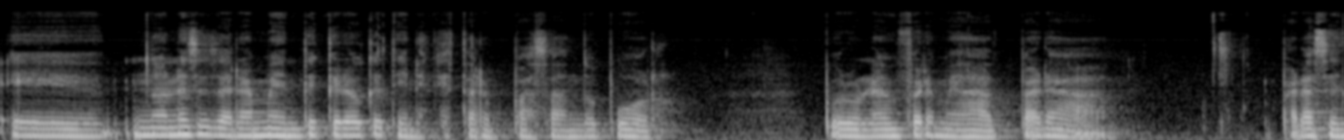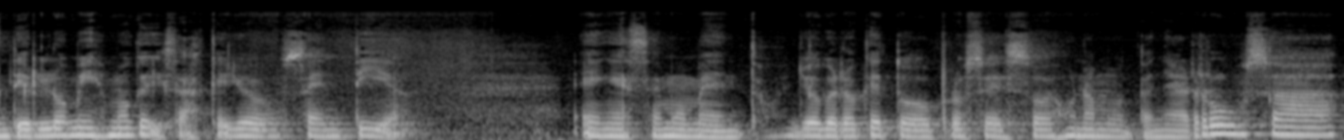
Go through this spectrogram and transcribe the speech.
Eh, no necesariamente creo que tienes que estar pasando por, por una enfermedad para, para sentir lo mismo que quizás que yo sentía en ese momento. Yo creo que todo proceso es una montaña rusa,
